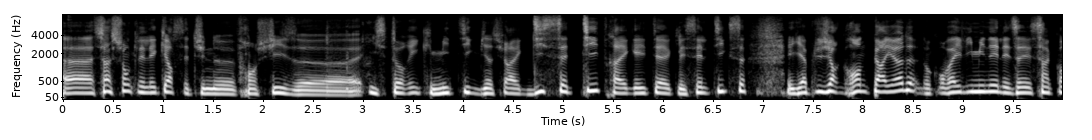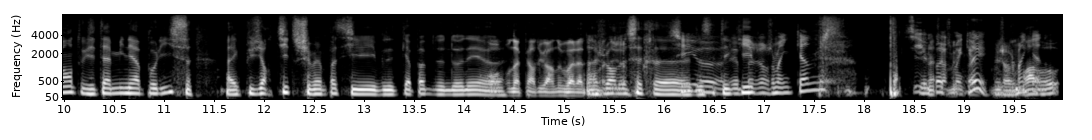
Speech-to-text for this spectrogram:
euh, sachant que les Lakers c'est une franchise euh, historique, mythique bien sûr, avec 17 titres à égalité avec les Celtics. Et il y a plusieurs grandes périodes, donc on va éliminer les années 50 où ils étaient à Minneapolis avec plusieurs titres. Je sais même pas si vous êtes capable de me donner euh, On, on a perdu Arnaud Valadon. un joueur de cette, euh, Si, de euh, cette il George Mikan Si, Il y a pas- George Mikan. Oui, George Mikan. Bravo.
